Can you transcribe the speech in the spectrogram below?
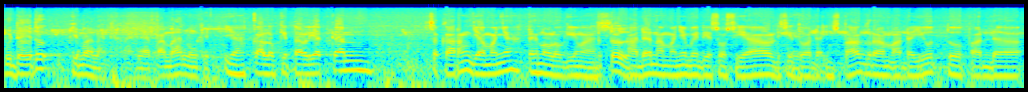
budaya itu gimana caranya? Tambahan mungkin. Ya kalau kita lihat kan sekarang zamannya teknologi mas. Betul. Ada namanya media sosial, di situ ada Instagram, ada YouTube, ada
